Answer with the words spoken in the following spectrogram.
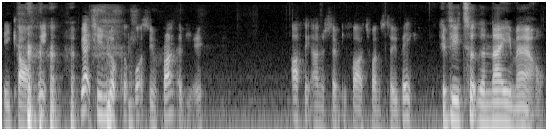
He can't win. you actually look at what's in front of you. I think 175 to one's too big. if you took the name out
